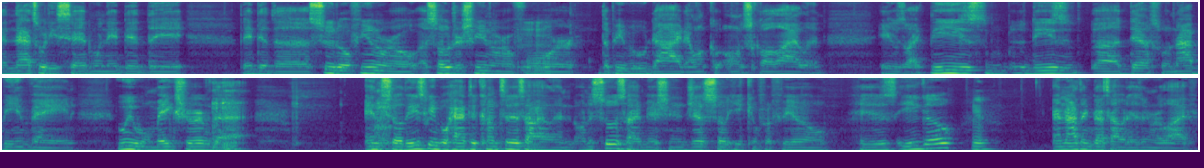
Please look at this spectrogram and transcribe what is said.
and that's what he said when they did the, they did the pseudo funeral, a soldier's funeral for Mm-hmm. the people who died on on Skull Island. He was like, these these uh, deaths will not be in vain. We will make sure of that. And so these people had to come to this island on a suicide mission just so he can fulfill his ego. Yeah. And I think that's how it is in real life.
